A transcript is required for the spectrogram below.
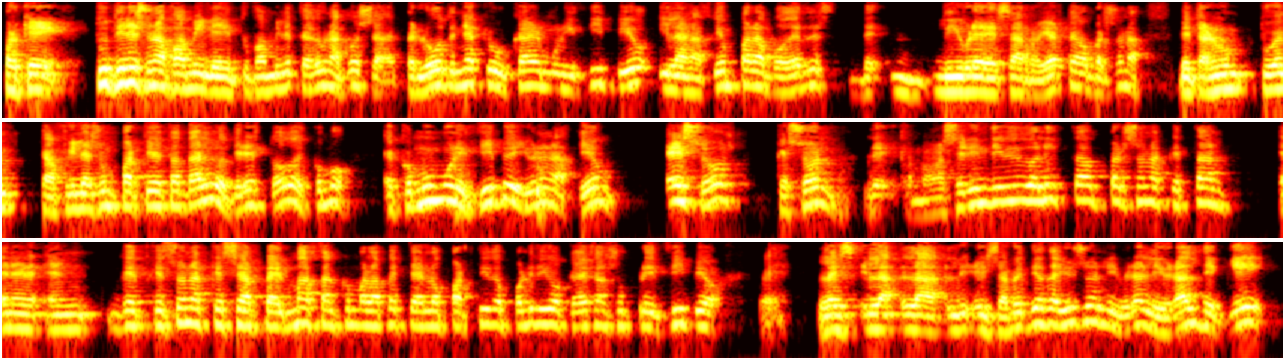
Porque tú tienes una familia y tu familia te da una cosa, pero luego tenías que buscar el municipio y la nación para poder libre desarrollarte como persona. Mientras tú te afilias un partido estatal, lo tienes todo. Es como, es como un municipio y una nación. Esos que son, que van a ser individualistas, personas que están en, que son las que se apelmazan como la peste en los partidos políticos que dejan sus principios. Pues, la, Isabel Díaz Ayuso es liberal. ¿Liberal de qué?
